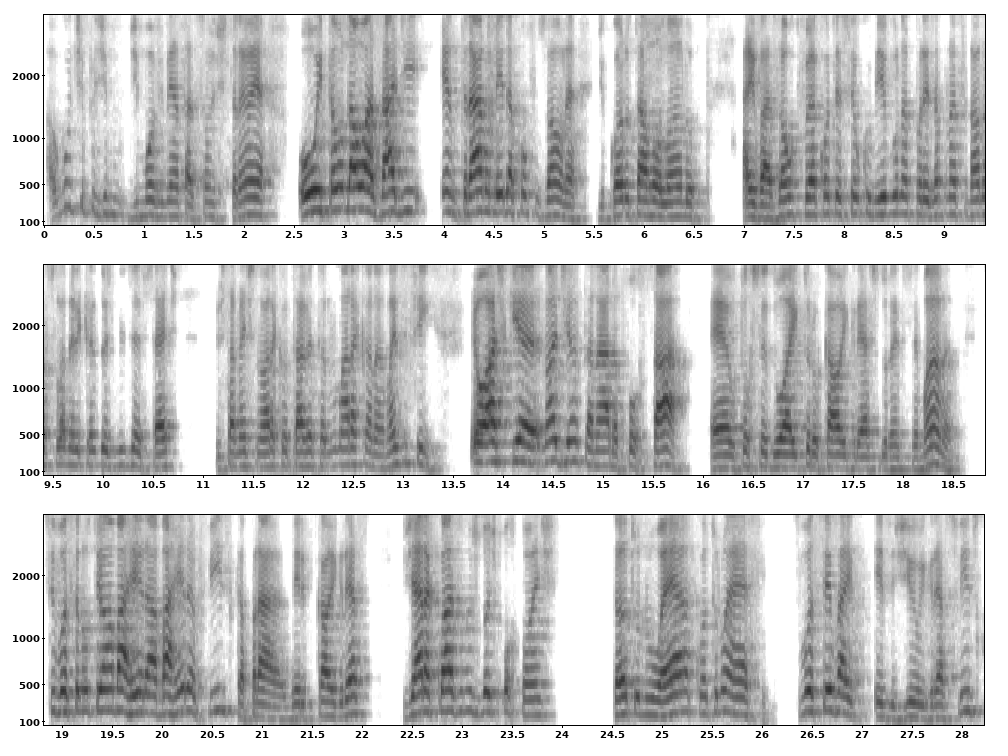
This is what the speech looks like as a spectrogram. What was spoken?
algum tipo de, de movimentação estranha, ou então dar o azar de entrar no meio da confusão, né? De quando está rolando a invasão, que foi aconteceu comigo, na, por exemplo, na final da Sul-Americana de 2017, justamente na hora que eu estava entrando no Maracanã. Mas, enfim, eu acho que é, não adianta nada forçar é, o torcedor a trocar o ingresso durante a semana, se você não tem uma barreira. A barreira física para verificar o ingresso já era quase nos dois portões, tanto no E quanto no F. Se você vai exigir o ingresso físico,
